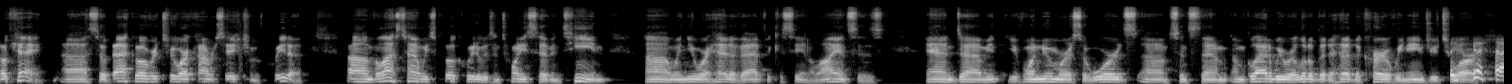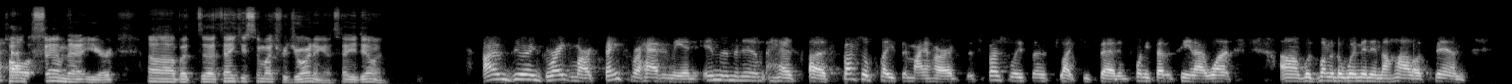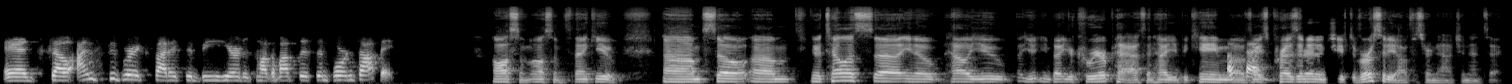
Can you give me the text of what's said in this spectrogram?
Okay, uh, so back over to our conversation with Quita. Um, the last time we spoke, Quita, was in 2017 uh, when you were head of advocacy and alliances. And um, you've won numerous awards um, since then. I'm, I'm, glad we were a little bit ahead of the curve. We named you to our Hall of Fame that year. Uh, but uh, thank you so much for joining us. How you doing? I'm doing great, Mark. Thanks for having me. And MMM has a special place in my heart, especially since, like you said, in 2017 I won uh, was one of the women in the Hall of Fame. And so I'm super excited to be here to talk about this important topic. Awesome, awesome. Thank you. Um, so, um, you know, tell us, uh, you know, how you, you, about your career path and how you became okay. uh, vice president and chief diversity officer now at Genentech.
